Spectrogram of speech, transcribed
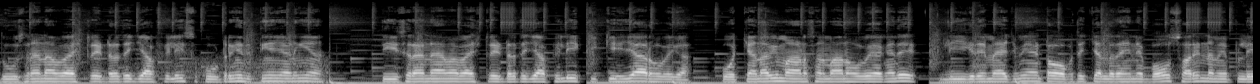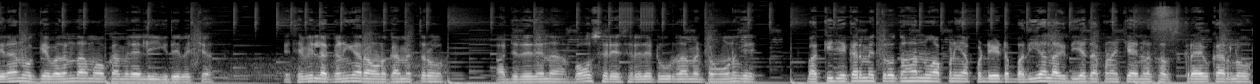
ਦੂਸਰਾ ਨਾਮ ਵੈਸਟ ਰੇਡਰ ਤੇ ਜਾਫੀ ਲਈ ਸਕੂਟਰੀਆਂ ਦਿੱਤੀਆਂ ਜਾਣਗੀਆਂ। ਤੀਸਰਾ ਨਾਮ ਵੈਸਟ ਰੇਡਰ ਤੇ ਜਾਫੀ ਲਈ 21000 ਹੋਵੇਗਾ। ਕੋਚਾਂ ਦਾ ਵੀ ਮਾਣ ਸਨਮਾਨ ਹੋਵੇਗਾ ਕਹਿੰਦੇ। ਲੀਗ ਦੇ ਮੈਚ ਵੀ ਐ ਟੌਪ ਤੇ ਚੱਲ ਰਹੇ ਨੇ, ਬਹੁਤ ਸਾਰੇ ਨਵੇਂ ਪਲੇਅਰਾਂ ਨੂੰ ਅੱਗੇ ਵਧਣ ਦਾ ਮੌਕਾ ਮਿਲਿਆ ਲੀਗ ਦੇ ਵਿੱਚ। ਇੱਥੇ ਵੀ ਲੱਗਣਗੀਆਂ ਰੌਣਕਾਂ ਮਿੱਤਰੋ, ਅੱਜ ਦੇ ਦਿਨ ਬਹੁਤ ਸਿਰੇ ਸਿਰੇ ਦੇ ਟੂਰਨਾਮੈਂਟ ਹੋਣਗੇ। ਬਾਕੀ ਜੇਕਰ ਮਿੱਤਰੋ ਤੁਹਾਨੂੰ ਆਪਣੀ ਅਪਡੇਟ ਵਧੀਆ ਲੱਗਦੀ ਹੈ ਤਾਂ ਆਪਣਾ ਚੈਨਲ ਸਬਸਕ੍ਰਾਈਬ ਕਰ ਲਓ।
